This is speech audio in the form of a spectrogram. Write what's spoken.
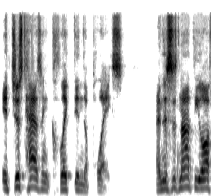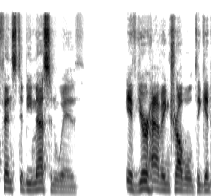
it just hasn't clicked into place. And this is not the offense to be messing with if you're having trouble to get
